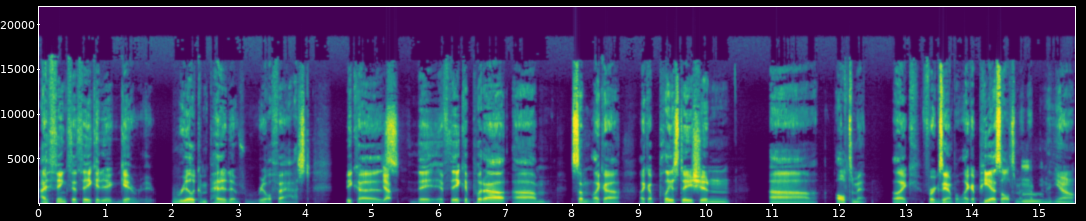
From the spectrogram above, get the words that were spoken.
I think that they could uh, get real competitive real fast because Yep. they if they could put out um some like a like a PlayStation uh Ultimate like for example like a PS Ultimate Mhm. you know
